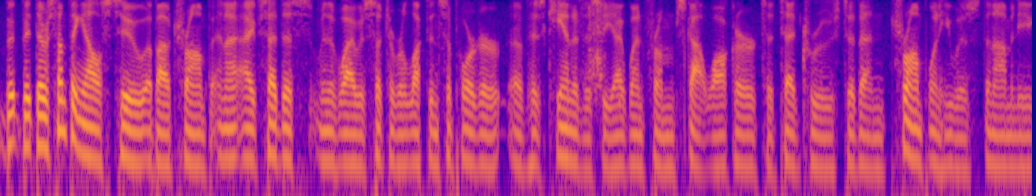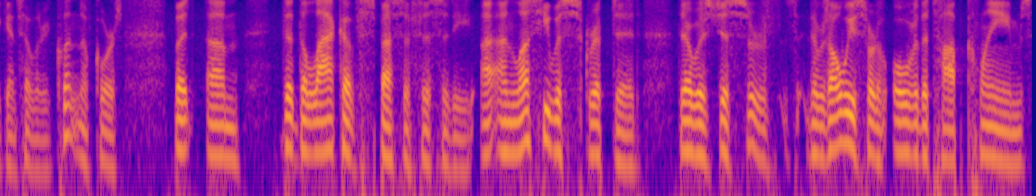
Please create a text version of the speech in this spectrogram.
but but there's something else too about Trump, and I, have said this why I was such a reluctant supporter of his candidacy. I went from Scott Walker to Ted Cruz to then Trump when he was the nominee against Hillary Clinton, of course. But um, the the lack of specificity. Uh, unless he was scripted, there was just sort of there was always sort of over the top claims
